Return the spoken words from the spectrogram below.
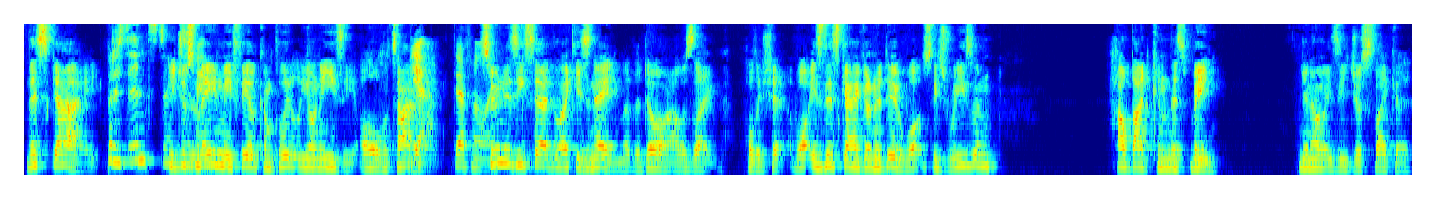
this guy, but it's instant. he just to me. made me feel completely uneasy all the time. Yeah, Like, definitely. as soon as he said like his name at the door, I was like, "Holy shit! What is this guy going to do? What's his reason? How bad can this be? You know, is he just like a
